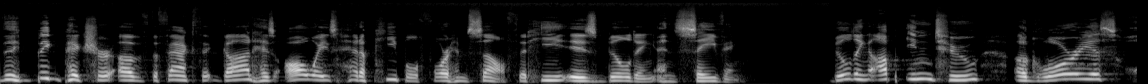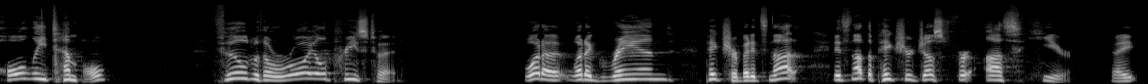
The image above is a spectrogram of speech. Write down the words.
the big picture of the fact that God has always had a people for himself that he is building and saving. Building up into a glorious, holy temple filled with a royal priesthood. What a, what a grand picture, but it's not, it's not the picture just for us here, right?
